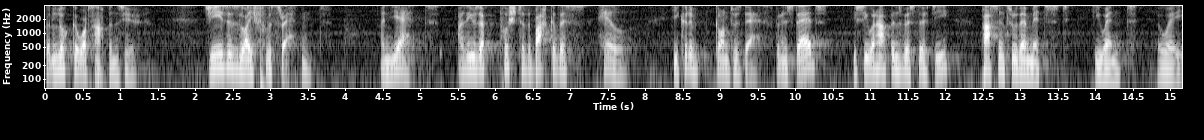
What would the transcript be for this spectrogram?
But look at what happens here. Jesus' life was threatened. And yet, as he was pushed to the back of this hill, he could have gone to his death. But instead, you see what happens, verse 30? Passing through their midst, he went away.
